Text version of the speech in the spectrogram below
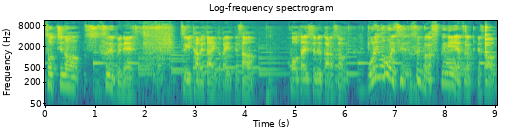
そっちのスープで次食べたいとか言ってさ、交代するからさ、俺の方にススープが少ねえやつが来てさ、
